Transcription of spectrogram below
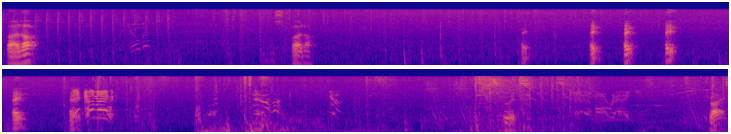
Spider. we killed it? Spider. Hey, hey, hey, hey, hey, hey. Incoming! Do it. Get him already! Try it.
